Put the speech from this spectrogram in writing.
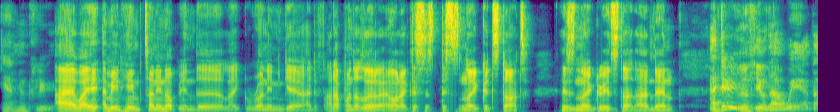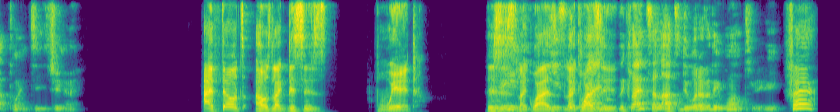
He had no clue. I, I I mean him turning up in the like running gear at, the, at that point I was like, oh like this is this is not a good start. This is not a great start. And then I didn't even feel that way at that point, to you know. I felt I was like, this is weird. This is like why is He's like why is it The client's allowed to do whatever they want, really. fair?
